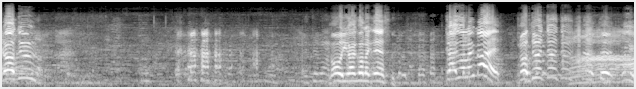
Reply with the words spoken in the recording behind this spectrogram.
Yo, dude. No, you gotta go like this. You gotta go like that. No, do it, do it, do it, do it, do it. Wait,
